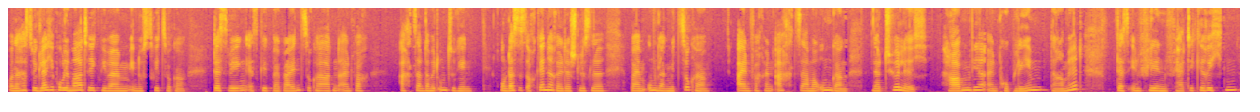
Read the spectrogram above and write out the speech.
Und dann hast du die gleiche Problematik wie beim Industriezucker. Deswegen, es gilt bei beiden Zuckerarten einfach achtsam damit umzugehen. Und das ist auch generell der Schlüssel beim Umgang mit Zucker. Einfach ein achtsamer Umgang. Natürlich haben wir ein Problem damit, dass in vielen Fertiggerichten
